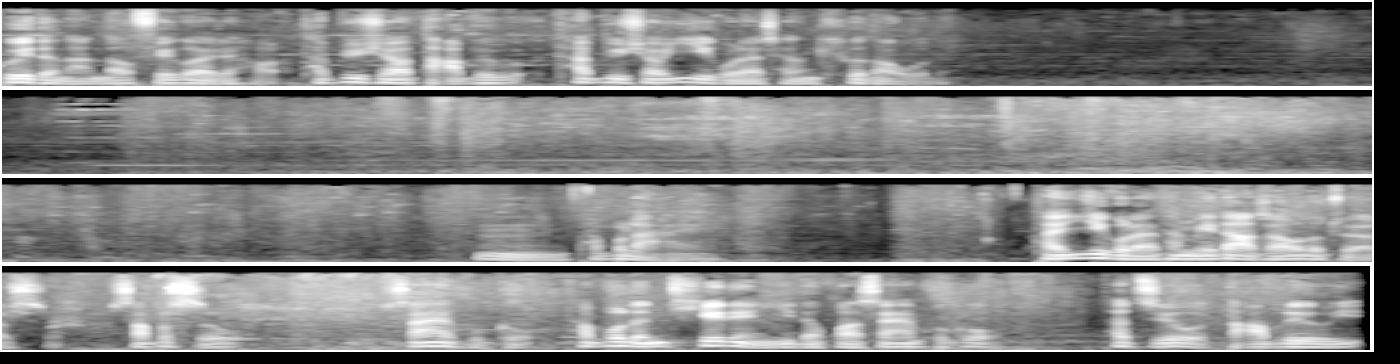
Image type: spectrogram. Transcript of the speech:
贵的蓝刀飞过来就好了，他必须要 W，他必须要 E 过来才能 Q 到我的。嗯，他不来，他 E 过来，他没大招的，主要是杀不死我，伤害不够，他不能贴点 E 的话，伤害不够，他只有 W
